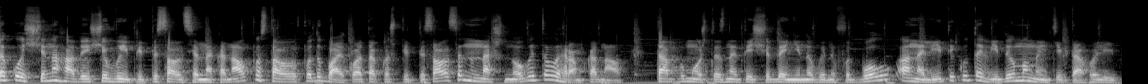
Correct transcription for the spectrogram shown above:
Також ще нагадую, що ви підписалися на канал, поставили вподобайку, а також підписалися на наш новий телеграм-канал. Там ви можете знайти щоденні новини футболу, аналітику та відео моментів та голів.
